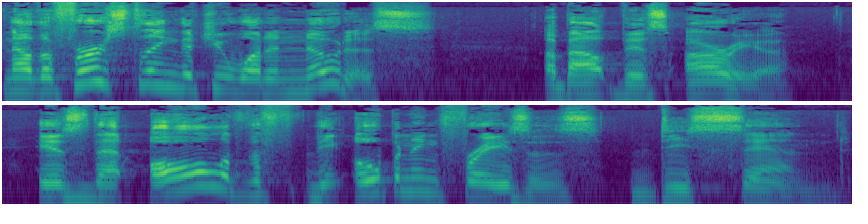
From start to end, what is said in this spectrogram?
Now, the first thing that you want to notice about this aria is that all of the, the opening phrases descend.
